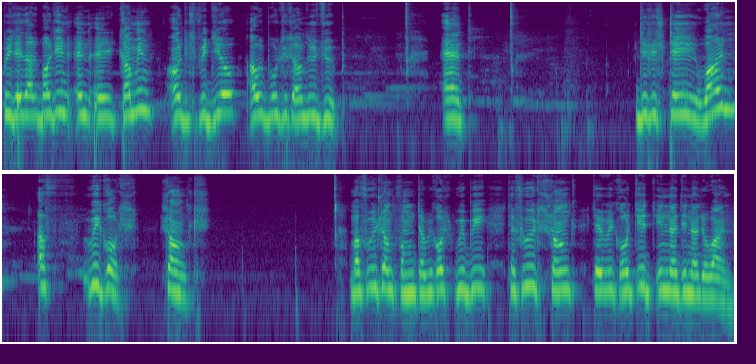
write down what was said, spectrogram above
Please like button and a comment on this video. I will post it on YouTube. And this is day one of Rigos songs. My first song from the Rigos will be the first song they recorded in another one.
